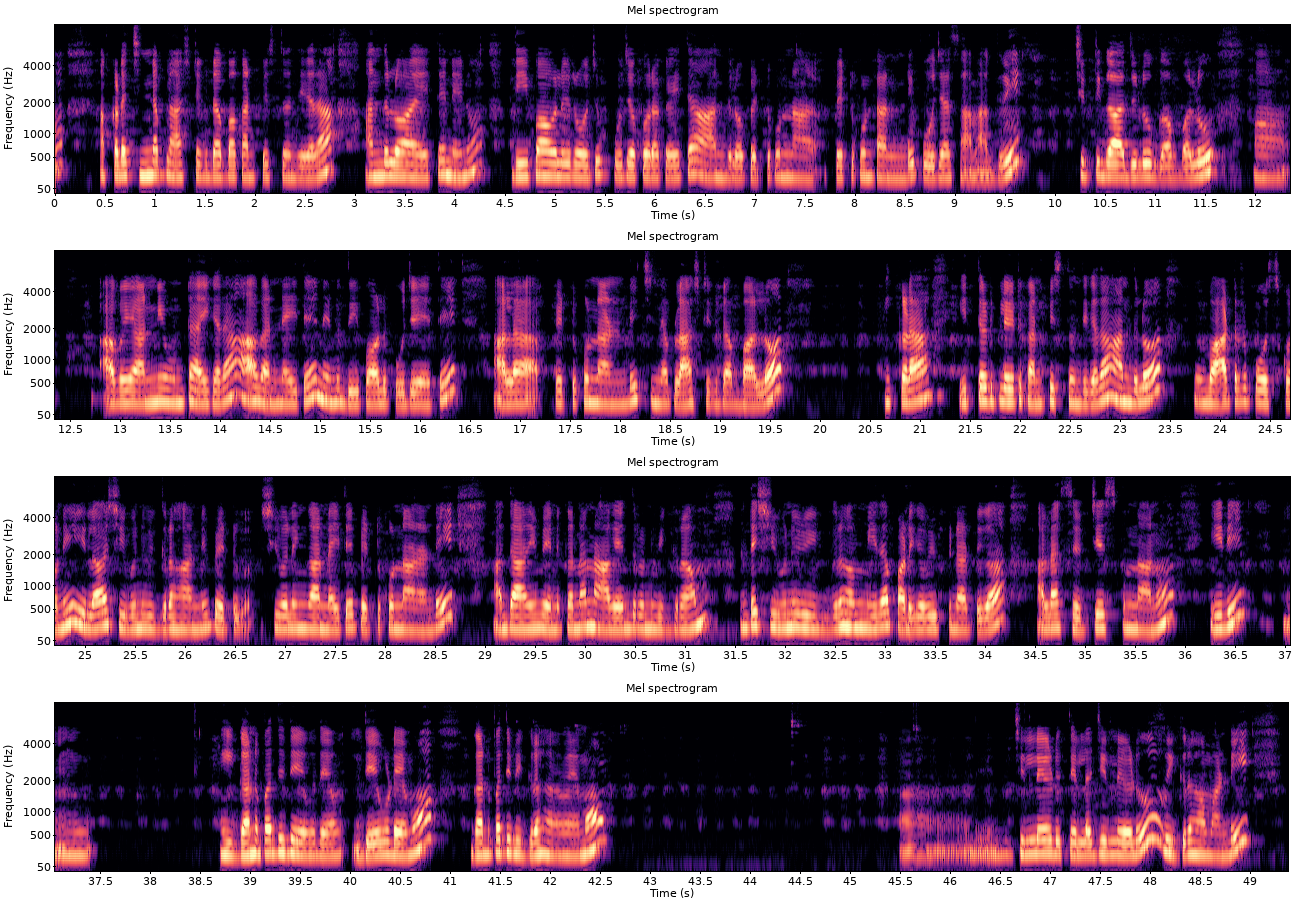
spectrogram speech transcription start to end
అక్కడ చిన్న ప్లాస్టిక్ డబ్బా కనిపిస్తుంది కదా అందులో అయితే నేను దీపావళి రోజు పూజ కొరకైతే అందులో పెట్టుకున్న పెట్టుకుంటానండి పూజా సామాగ్రి. చిట్టి గాజులు గవ్వలు అవి అన్నీ ఉంటాయి కదా అవన్నీ అయితే నేను దీపావళి పూజ అయితే అలా పెట్టుకున్నానండి చిన్న ప్లాస్టిక్ డబ్బాల్లో. ఇక్కడ ఇత్తడి ప్లేట్ కనిపిస్తుంది కదా అందులో వాటర్ పోసుకొని ఇలా శివుని విగ్రహాన్ని పెట్టు శివలింగాన్ని అయితే పెట్టుకున్నానండి. దాని వెనుకన నాగేంద్రుని విగ్రహం అంటే శివుని విగ్రహం మీద పడగ విప్పినట్టుగా అలా సెట్ చేసుకున్నాను. ఇది ఈ గణపతి దేవుడే దేవుడేమో గణపతి విగ్రహం ఏమో జిల్లేడు తెల్ల జిల్లేడు విగ్రహం అండి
